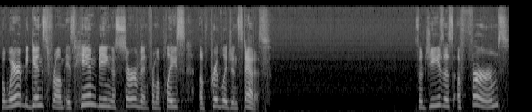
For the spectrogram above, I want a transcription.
But where it begins from is him being a servant from a place of privilege and status. So Jesus affirms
